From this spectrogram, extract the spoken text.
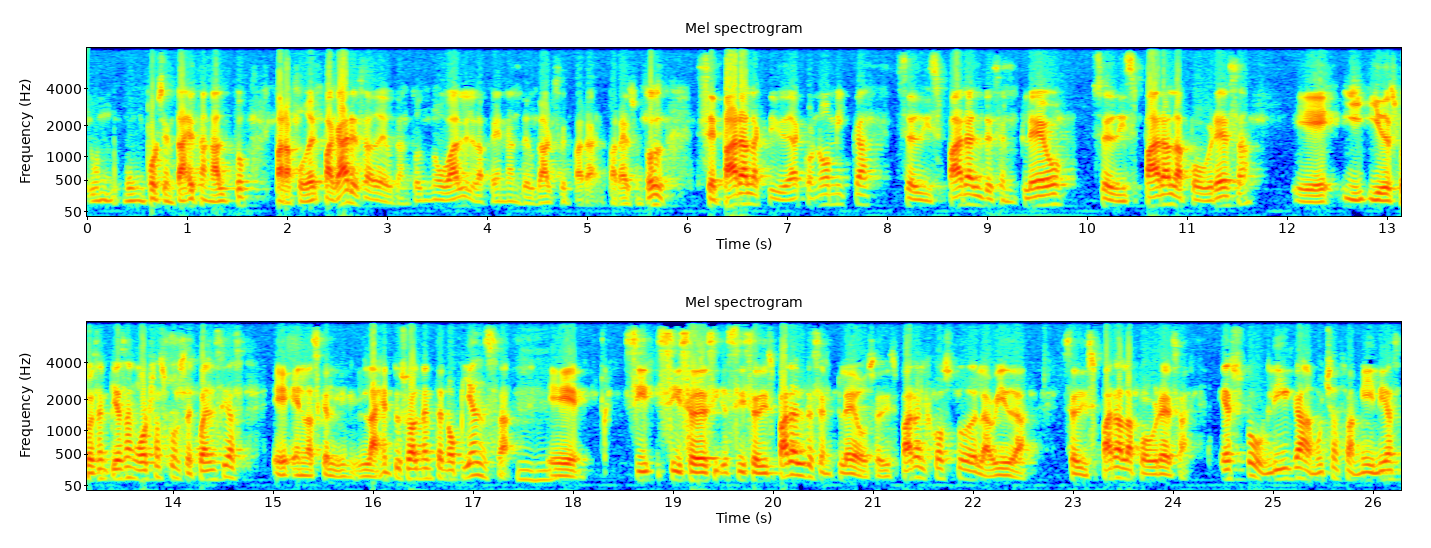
un, porcentaje tan alto para poder pagar esa deuda. Entonces no vale la pena endeudarse para, para eso. Entonces se para la actividad económica, se dispara el desempleo, se dispara la pobreza eh, y, después empiezan otras consecuencias eh, en las que la gente usualmente no piensa. Si, si, se, si se dispara el desempleo, se dispara el costo de la vida, se dispara la pobreza, esto obliga a muchas familias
